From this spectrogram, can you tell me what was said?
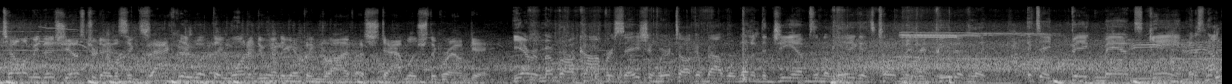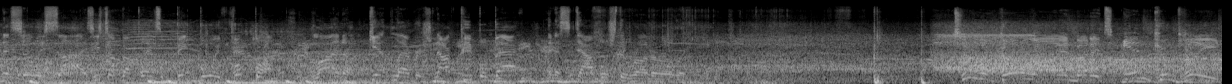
Were telling me this yesterday. That's exactly what they want to do on the opening drive, establish the ground game. Yeah, remember our conversation? We were talking about what one of the GMs in the league has told me repeatedly. It's a big man's game. And it's not necessarily size. He's talking about playing some big boy football line up, get leverage, knock people back, and establish the run early. To the goal line, but it's incomplete.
